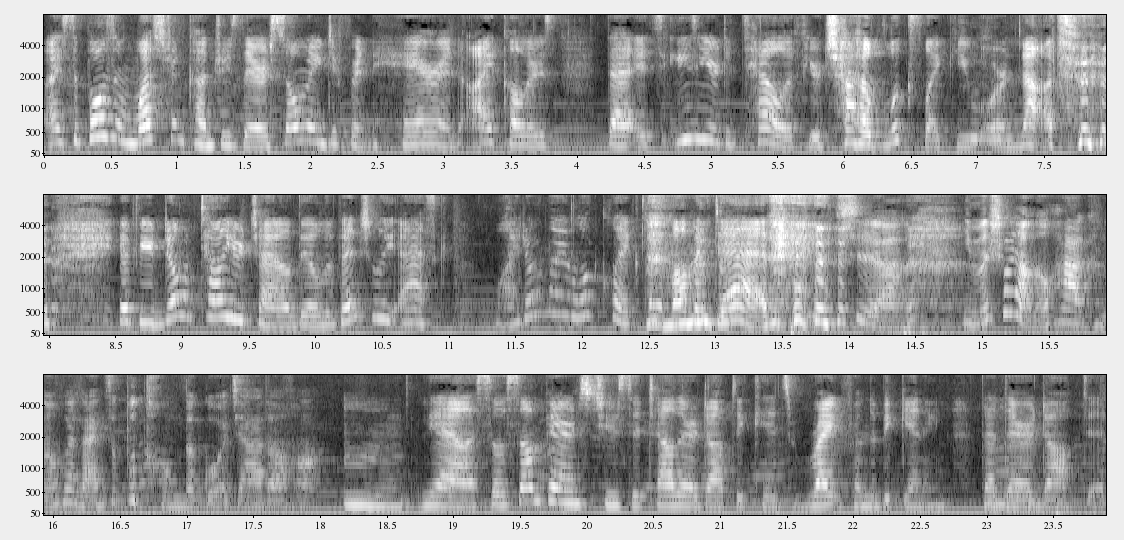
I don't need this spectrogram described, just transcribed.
I suppose in Western countries there are so many different hair and eye colors that it's easier to tell if your child looks like you or not. if you don't tell your child, they'll eventually ask, Why don't I look like my mom and dad? 是啊，你们收养的话可能会来自不同的国家的哈。 mm, yeah, so some parents choose to tell their adopted kids right from the beginning that they're adopted,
